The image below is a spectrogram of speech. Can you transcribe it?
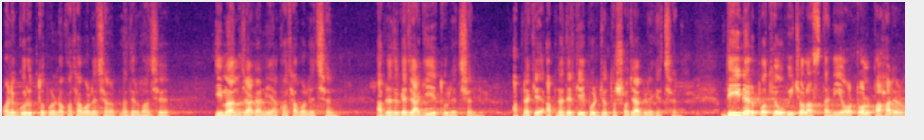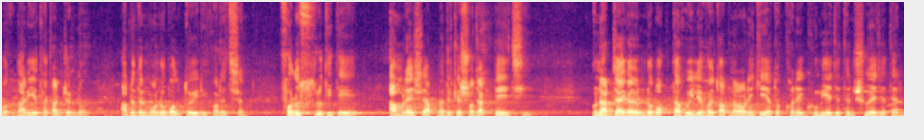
অনেক গুরুত্বপূর্ণ কথা বলেছেন আপনাদের মাঝে। ইমান জাগা নিয়ে কথা বলেছেন। আপনাদেরকে জাগিয়ে তুলেছেন। আপনাকে, আপনাদেরকে এই পর্যন্ত সজাগ রেখেছেন। দিনের পথে অবিচল আস্থা নিয়ে অটল পাহাড়ের মতো দাঁড়িয়ে থাকার জন্য আপনাদের মনোবল তৈরি করেছেন। ফলশ্রুতিতে আমরা এসে আপনাদেরকে সজাগ পেয়েছি। ওনার জায়গায় অন্য বক্তা হইলে হয়তো আপনারা অনেকেই এতক্ষণে ঘুমিয়ে যেতেন, শুয়ে যেতেন।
